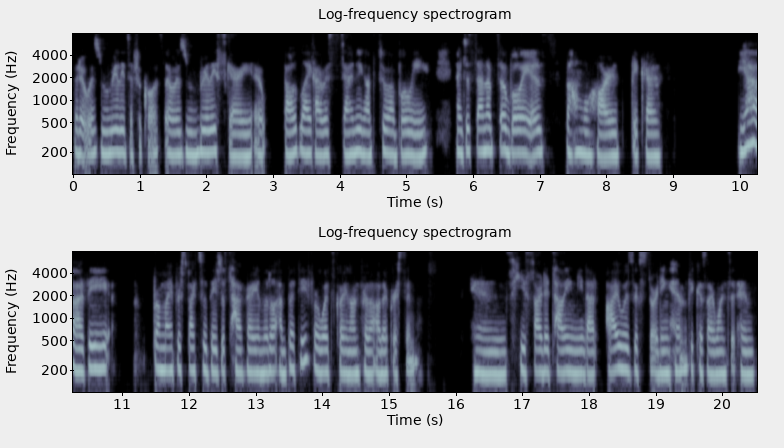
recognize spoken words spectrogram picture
but it was really difficult. It was really scary. It felt like I was standing up to a bully and to stand up to a bully is so hard because yeah, they, from my perspective, they just have very little empathy for what's going on for the other person. And he started telling me that I was extorting him because I wanted him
